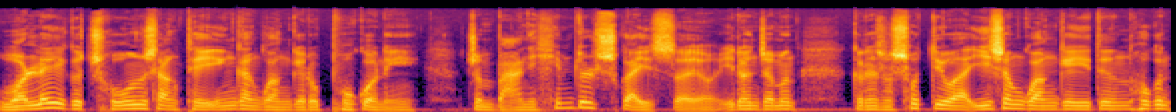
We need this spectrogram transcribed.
원래 그 좋은 상태의 인간관계로 복원이 좀 많이 힘들 수가 있어요. 이런 점은 그래서 소띠와 이성관계이든 혹은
